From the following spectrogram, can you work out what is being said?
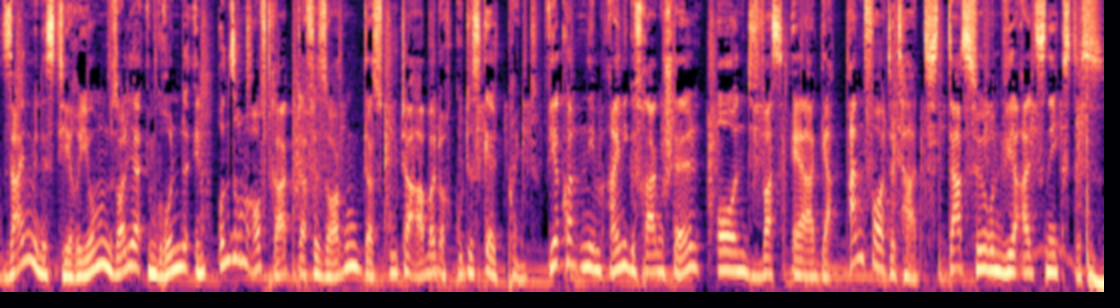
Sein Ministerium soll ja im Grunde in unserem Auftrag dafür sorgen, dass gute Arbeit auch gutes Geld bringt. Wir konnten ihm einige Fragen stellen und was er geantwortet hat, das hören wir als nächstes.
